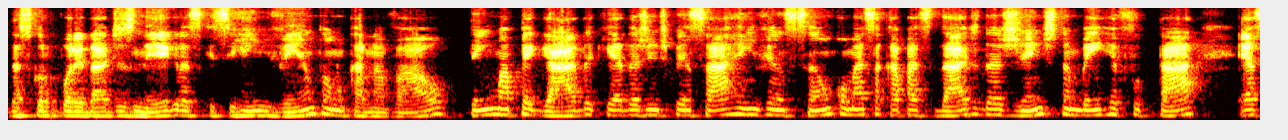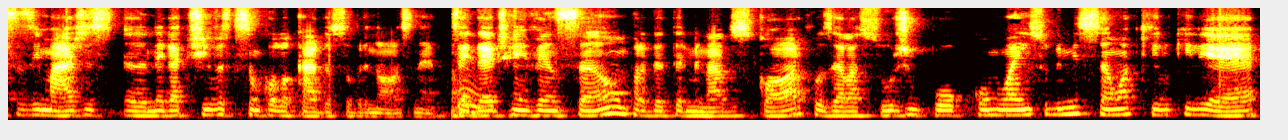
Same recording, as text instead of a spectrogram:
das corporeidades negras que se reinventam no carnaval tem uma pegada que é da gente pensar a reinvenção como essa capacidade da gente também refutar essas imagens uh, negativas que são colocadas sobre nós, né? Essa hum. ideia de reinvenção para determinados corpos, ela surge um pouco como a insubmissão àquilo que ele é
